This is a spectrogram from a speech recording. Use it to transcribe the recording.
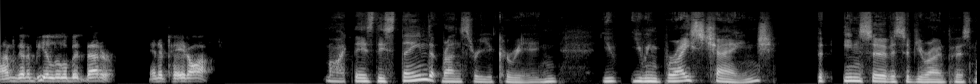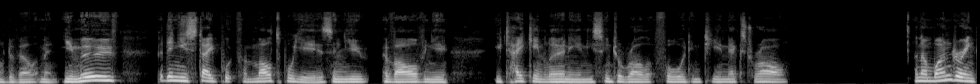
I'm going to be a little bit better. And it paid off. Mike, there's this theme that runs through your career. And you you embrace change, but in service of your own personal development. You move, but then you stay put for multiple years and you evolve and you you take in learning and you seem to roll it forward into your next role. And I'm wondering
